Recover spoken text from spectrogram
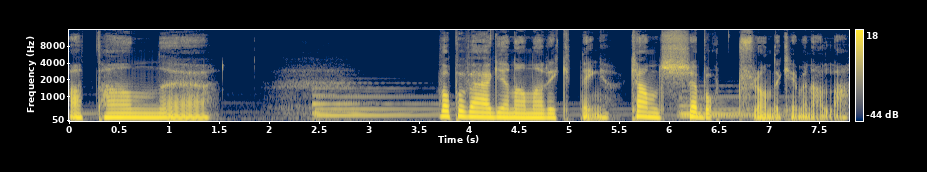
Att han eh, var på väg i en annan riktning. Kanske bort från det kriminella.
